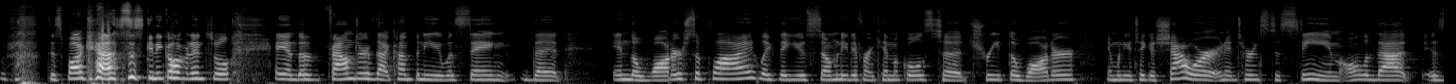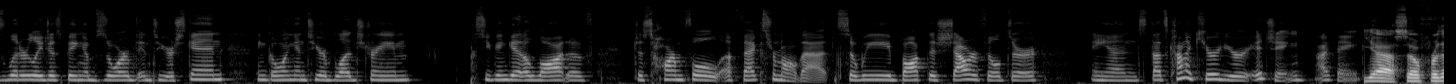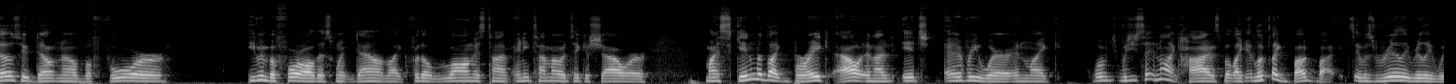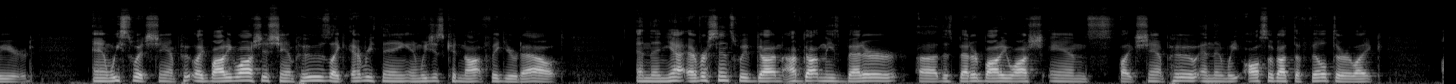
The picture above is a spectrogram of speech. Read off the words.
this podcast, The Skinny Confidential, and the founder of that company was saying that in the water supply, like they use so many different chemicals to treat the water, and when you take a shower and it turns to steam, all of that is literally just being absorbed into your skin and going into your bloodstream. So you can get a lot of just harmful effects from all that. So we bought this shower filter and that's kind of cured your itching, I think. Yeah, so for those who don't know, before even before all this went down, like for the longest time, anytime I would take a shower, my skin would like break out and I'd itch everywhere and like what would you say not like hives, but like it looked like bug bites. It was really really weird. And we switched shampoo like body washes, shampoos, like everything and we just could not figure it out and then yeah ever since we've gotten i've gotten these better uh, this better body wash and like shampoo and then we also got the filter like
